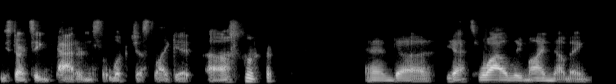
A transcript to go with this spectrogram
You start seeing patterns that look just like it. Uh, and uh, yeah, it's wildly mind numbing.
